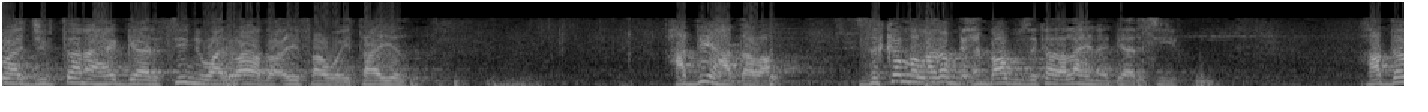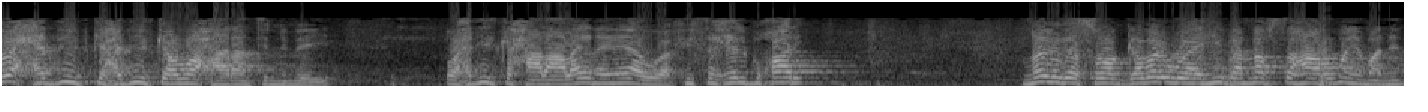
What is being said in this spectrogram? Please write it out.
waajibtana ha gaarsiini waa riwaaya daciifa weytaa iyada. Haddii haddaba zake ma laga bixin baabu zakada allahina gaarsiiyo. Haddaba xadiidka xadiidkaa waa xaaraantinimeeyey. Oo xadiidka xalaalaynaya waa fii saxiix bukhaari nabiga soo gabar waahiba nafsahaa uma imanin.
